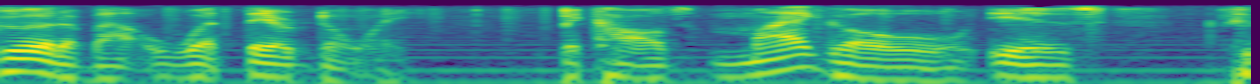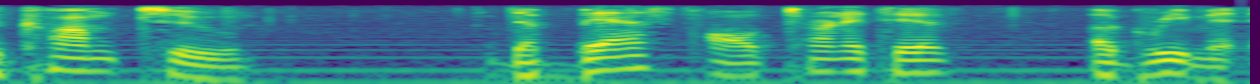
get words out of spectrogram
good about what they're doing. Because my goal is to come to the best alternative agreement,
